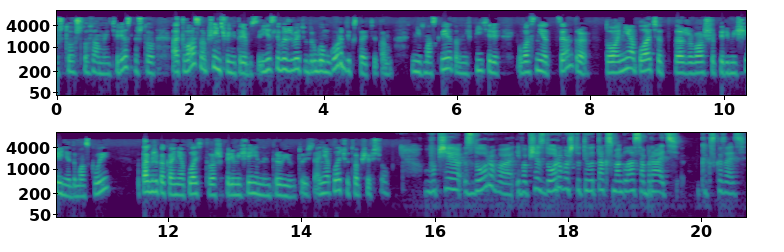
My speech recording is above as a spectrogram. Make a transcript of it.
что, что самое интересное, что от вас вообще ничего не требуется. Если вы живете в другом городе, кстати, там не в Москве, там не в Питере, у вас нет центра, то они оплатят даже ваше перемещение до Москвы, так же, как они оплатят ваше перемещение на интервью. То есть они оплачивают вообще все. Вообще здорово, и вообще здорово, что ты вот так смогла собрать, как сказать,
